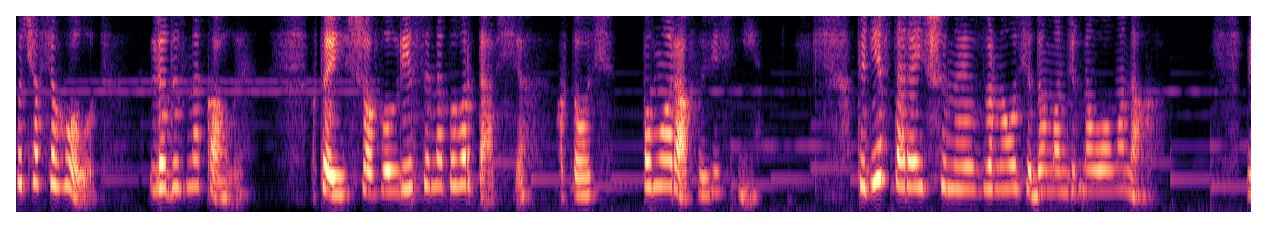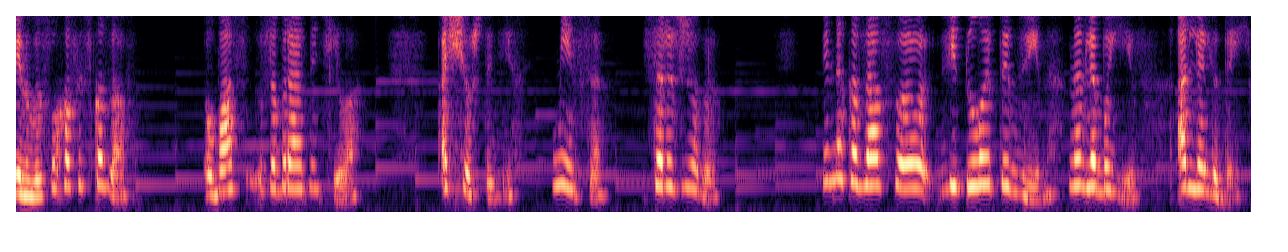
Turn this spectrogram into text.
почався голод. Люди зникали. Хто йшов у ліс і не повертався, хтось помирав у вісні. Тоді старейшини звернулися до мандрівного монаха. Він вислухав і сказав: У вас забирають не тіла. А що ж тоді? Місце серед живих. Він наказав е, відлити дзвін не для боїв, а для людей.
